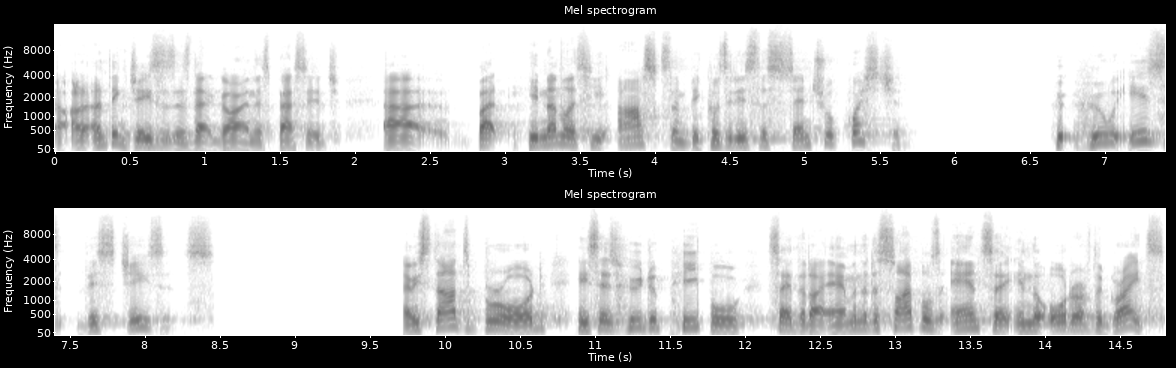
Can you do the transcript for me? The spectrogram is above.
Now, I don't think Jesus is that guy in this passage, uh, but he, nonetheless, he asks them because it is the central question who, who is this Jesus? Now, he starts broad. He says, Who do people say that I am? And the disciples answer in the order of the greats.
